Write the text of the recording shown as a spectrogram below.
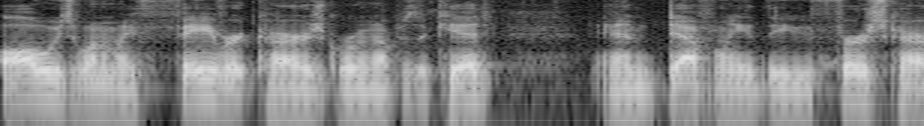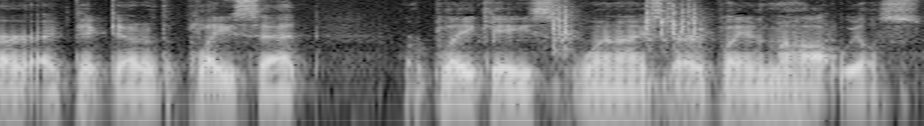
Always one of my favorite cars growing up as a kid. And definitely the first car I picked out of the play set or play case when I started playing with my Hot Wheels.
